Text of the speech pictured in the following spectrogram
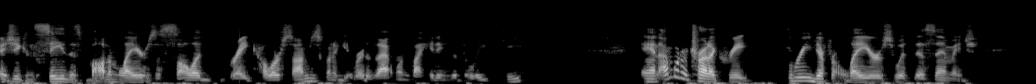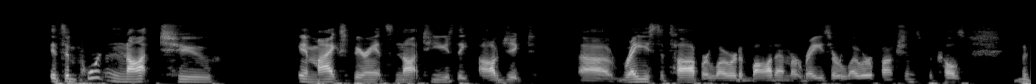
As you can see this bottom layer is a solid gray color so I'm just going to get rid of that one by hitting the delete key. And I'm going to try to create three different layers with this image. It's important not to, in my experience, not to use the object uh, raise the top or lower to bottom or raise or lower functions because but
